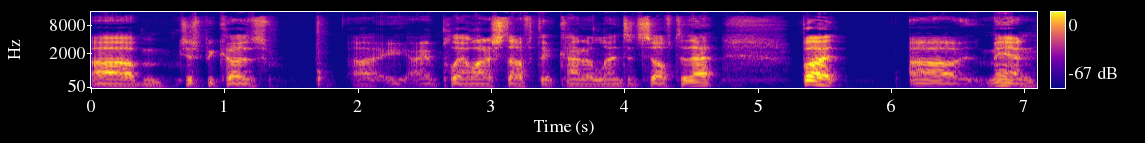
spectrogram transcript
um, just because I, I play a lot of stuff that kind of lends itself to that. But uh, man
